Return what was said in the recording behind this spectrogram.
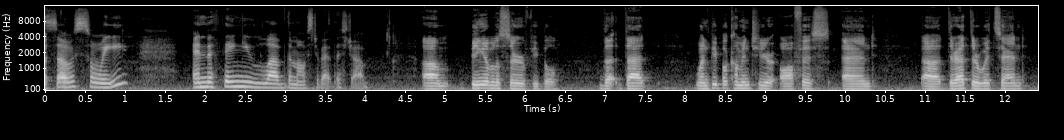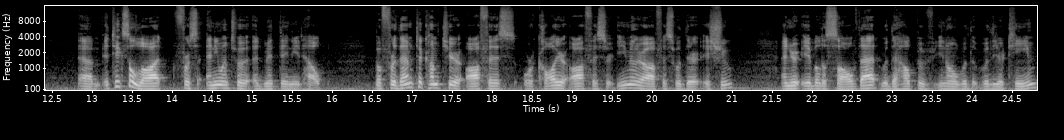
so sweet. And the thing you love the most about this job? um, being able to serve people. That that when people come into your office and uh, they're at their wits' end, um, it takes a lot for anyone to admit they need help. But for them to come to your office or call your office or email your office with their issue, and you're able to solve that with the help of you know with with your team,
